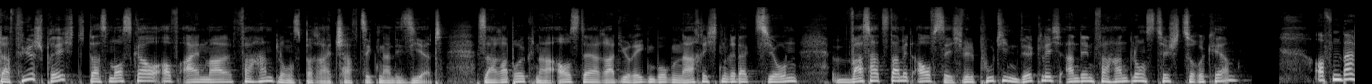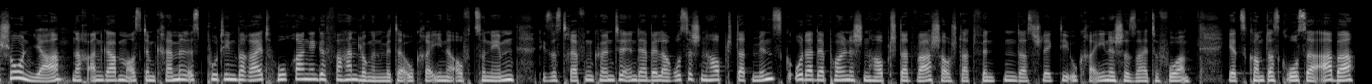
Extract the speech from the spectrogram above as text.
Dafür spricht, dass Moskau auf einmal Verhandlungsbereitschaft signalisiert. Sarah Brückner aus der Radio Regenbogen Nachrichtenredaktion. Was hat's damit auf sich? Will Putin wirklich an den Verhandlungstisch zurückkehren? Offenbar schon, ja. Nach Angaben aus dem Kreml ist Putin bereit, hochrangige Verhandlungen mit der Ukraine aufzunehmen. Dieses Treffen könnte in der belarussischen Hauptstadt Minsk oder der polnischen Hauptstadt Warschau stattfinden. Das schlägt die ukrainische Seite vor. Jetzt kommt das große Aber.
